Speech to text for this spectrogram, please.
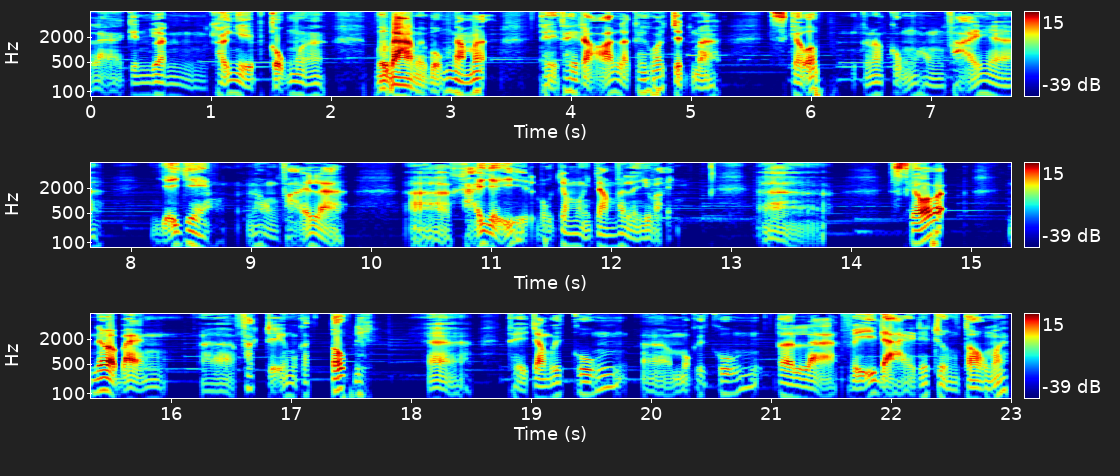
là kinh doanh khởi nghiệp cũng uh, 13 14 năm á thì thấy rõ là cái quá trình mà scale up nó cũng không phải uh, dễ dàng nó không phải là uh, khả dĩ một trăm phần trăm phải là như vậy. Uh, scale up á nếu mà bạn uh, phát triển một cách tốt đi à, thì trong cái cuốn à, một cái cuốn tên là vĩ đại để trường tồn á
